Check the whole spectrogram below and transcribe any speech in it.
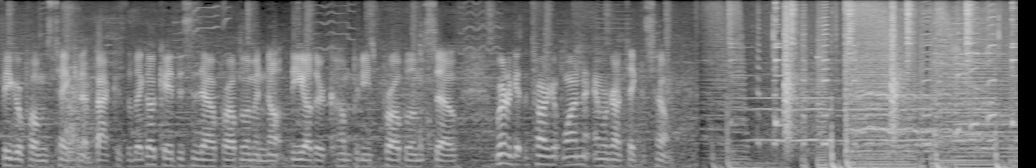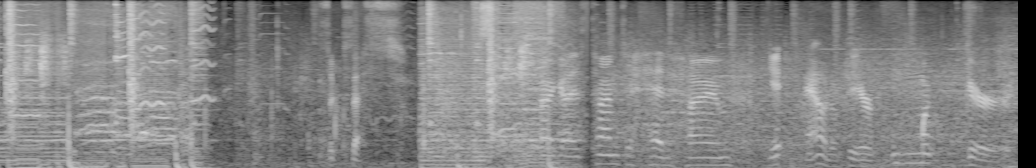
bigger problems taking it back because they're like, okay, this is our problem and not the other company's problem. So we're gonna get the Target one and we're gonna take this home. Success. Alright guys, time to head home. Get out of here. Mucker.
